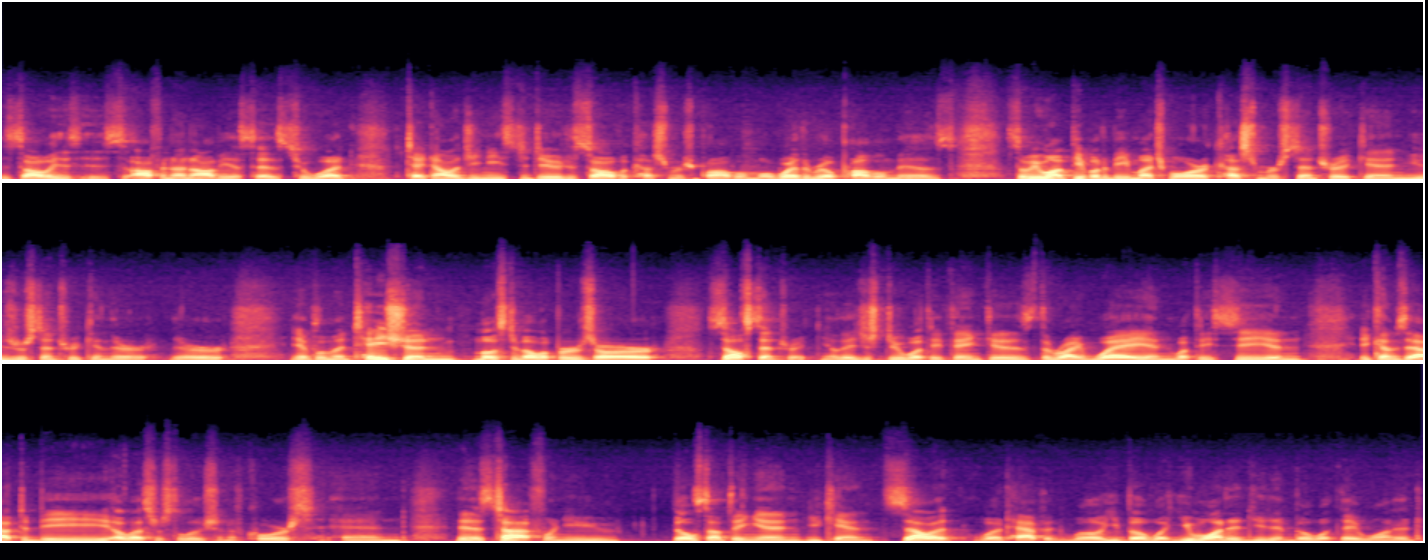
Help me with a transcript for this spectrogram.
It's always it's often unobvious as to what the technology needs to do to solve a customer's problem or where the real problem is. So we want people to be much more customer centric and user centric in their their implementation most developers are self-centric. You know, they just do what they think is the right way and what they see, and it comes out to be a lesser solution, of course. And then it's tough when you build something and you can't sell it. What happened? Well, you built what you wanted. You didn't build what they wanted.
